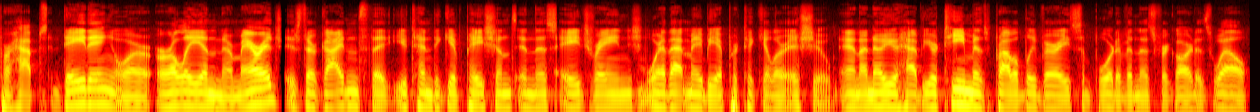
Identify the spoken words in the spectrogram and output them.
perhaps dating or early in their marriage. Is there guidance that you tend to give patients in this age range where that may be a particular issue? And I know you have your team is probably very supportive in this regard as well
